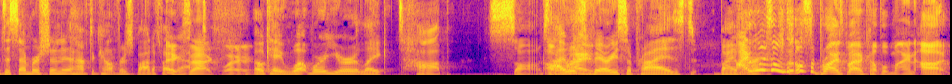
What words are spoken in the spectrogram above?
December shouldn't have to count for Spotify. Wrapped. Exactly. Okay, what were your like top songs? All I was right. very surprised by I was a little surprised by a couple of mine. Uh,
